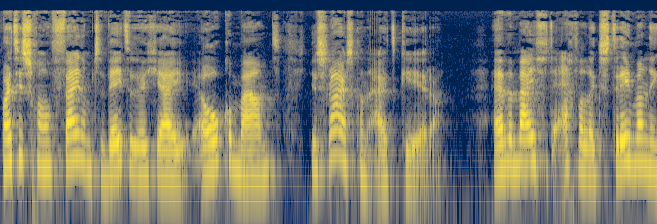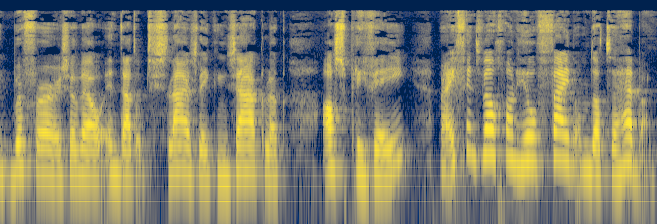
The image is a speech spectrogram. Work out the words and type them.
Maar het is gewoon fijn om te weten dat jij elke maand je salaris kan uitkeren. En bij mij is het echt wel extreem, want ik buffer zowel inderdaad op die salarisrekening zakelijk als privé. Maar ik vind het wel gewoon heel fijn om dat te hebben.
